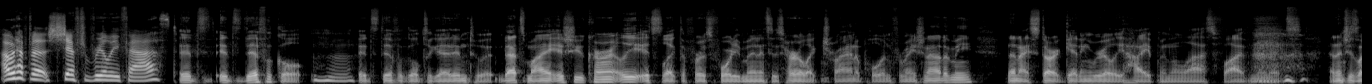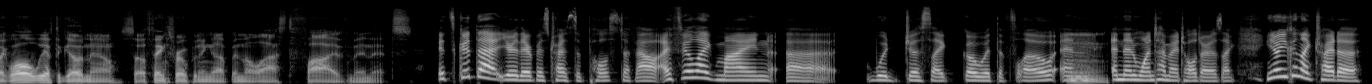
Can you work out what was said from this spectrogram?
I would have to shift really fast. it's it's difficult. hmm It's difficult to get into it. That's my issue currently. It's like the first 40 minutes is her like trying to pull information out of me. Then I start getting really hype in the last 5 minutes. and then she's like, "Well, we have to go now. So thanks for opening up in the last 5 minutes." It's good that your therapist tries to pull stuff out. I feel like mine uh, would just like go with the flow, and Mm. and then one time I told her I was like, you know, you can like try to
